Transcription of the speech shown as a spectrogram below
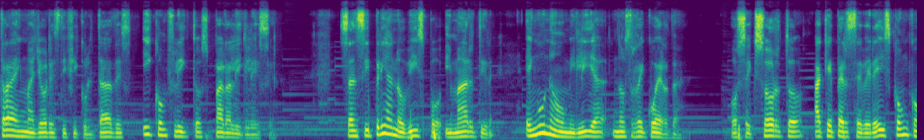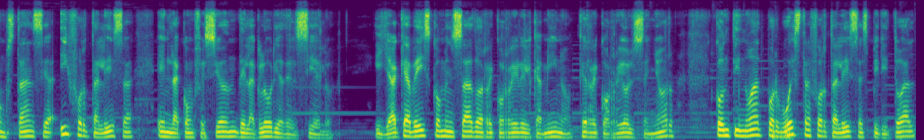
traen mayores dificultades y conflictos para la Iglesia. San Cipriano obispo y mártir en una homilía nos recuerda, os exhorto a que perseveréis con constancia y fortaleza en la confesión de la gloria del cielo, y ya que habéis comenzado a recorrer el camino que recorrió el Señor, continuad por vuestra fortaleza espiritual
